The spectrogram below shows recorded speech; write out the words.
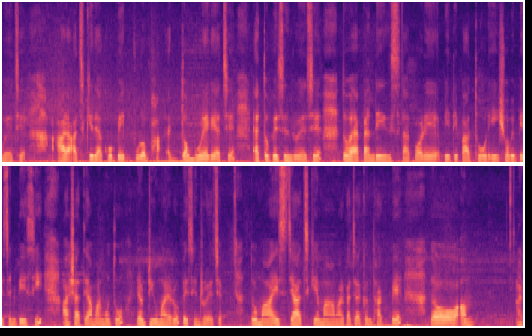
হয়েছে। আর আজকে দেখো পেট পুরো একদম ভরে গেছে, এত পেশেন্ট রয়েছে। তো অ্যাপেন্ডিক্স, তারপরে পেটে পাথর এইসবই পেশেন্ট বেশি, আর সাথে আমার মতো এরকম টিউমারেরও পেশেন্ট রয়েছে। তো মা এসছে আজকে মা আমার কাছে এখন থাকবে। তো আর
